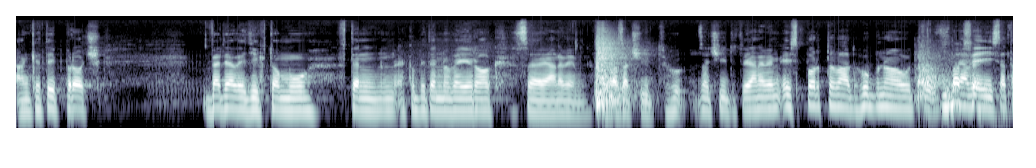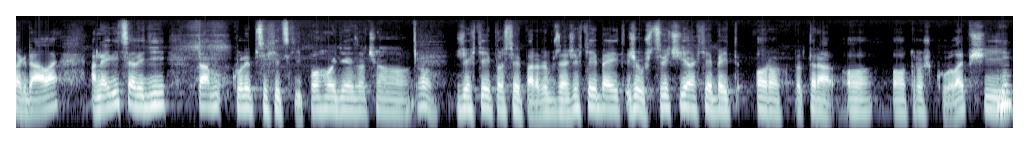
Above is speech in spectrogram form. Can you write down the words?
ankety, proč vede lidi k tomu v ten, jakoby ten nový rok se, já nevím, třeba začít, hu, začít, já nevím, i sportovat, hubnout, zdravě jíst a tak dále. A nejvíce lidí tam kvůli psychické pohodě začalo, no. že chtějí prostě vypadat dobře, že chtějí být, že už cvičí, ale chtějí být o rok, teda o, o trošku lepší. Hmm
